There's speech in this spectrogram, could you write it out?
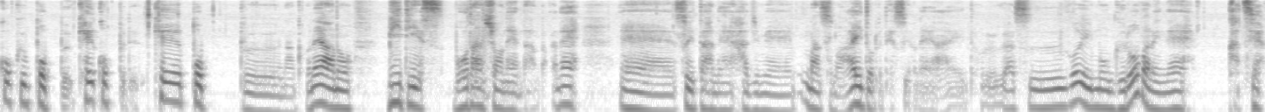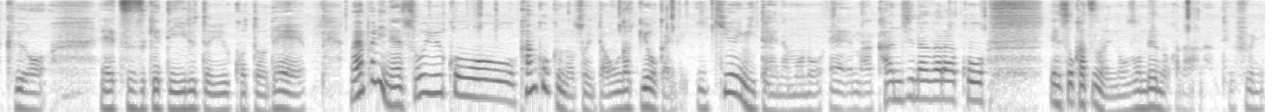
国ポップ k p o p k p o p なんかもねあの BTS 防弾少年団とかね、えーそういったねはじめまあそのアイドルですよね。アイドルがすごいもうグローバルにね活躍を、え続けているということで、まあ、やっぱりねそういうこう韓国のそういった音楽業界の勢いみたいなものを、えまあ、感じながらこう演奏活動に臨んでるのかななんていうふうに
